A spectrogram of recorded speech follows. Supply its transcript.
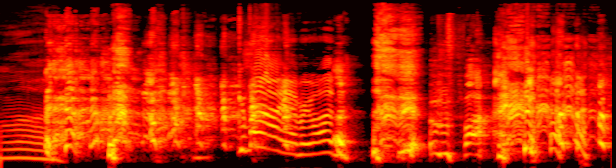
Ah. Goodbye, everyone. Bye.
